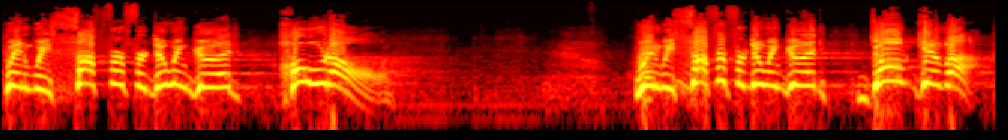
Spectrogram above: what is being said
when we suffer for doing good, hold on. When we suffer for doing good, don't give up.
